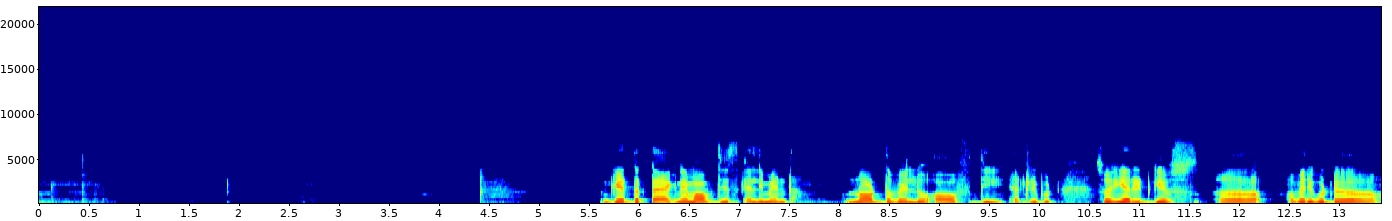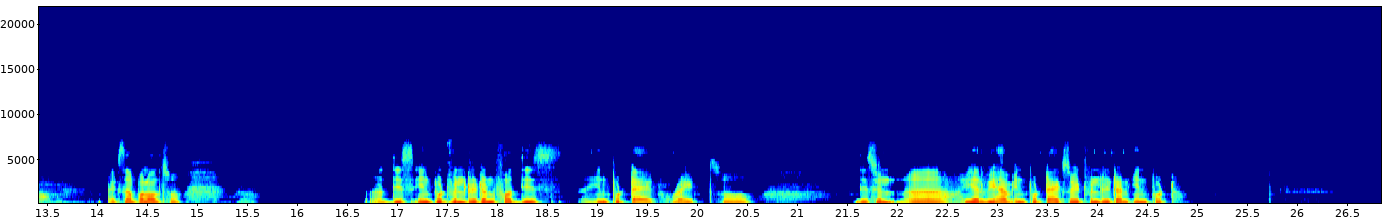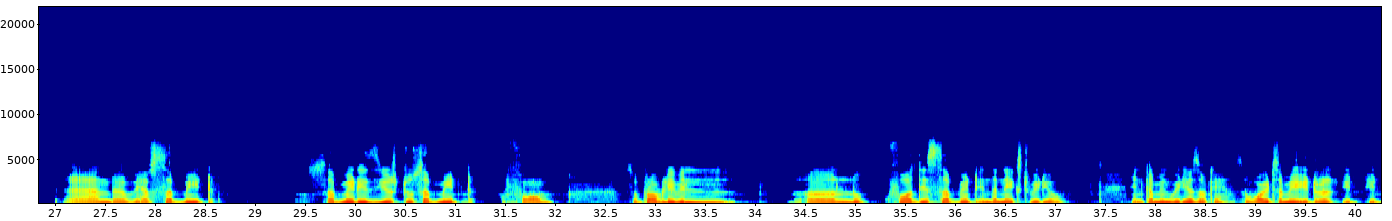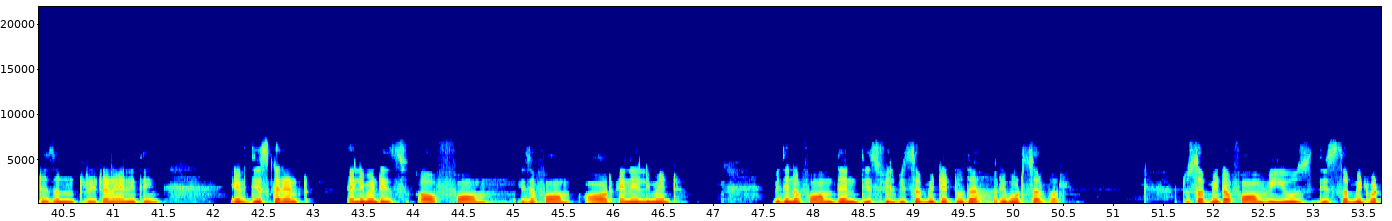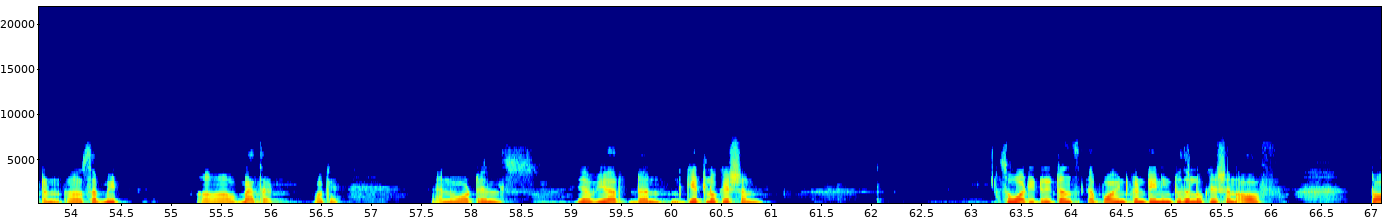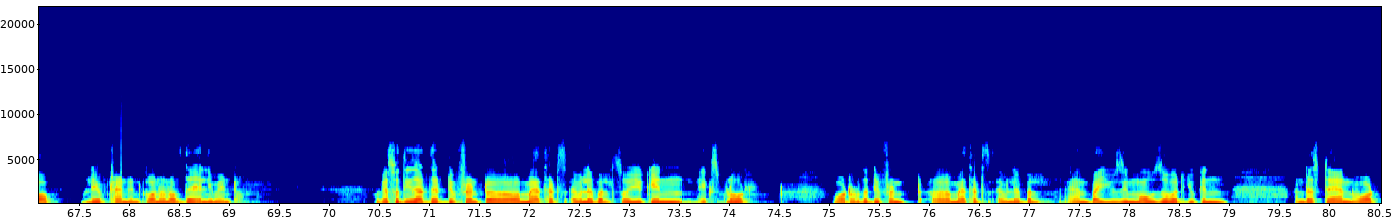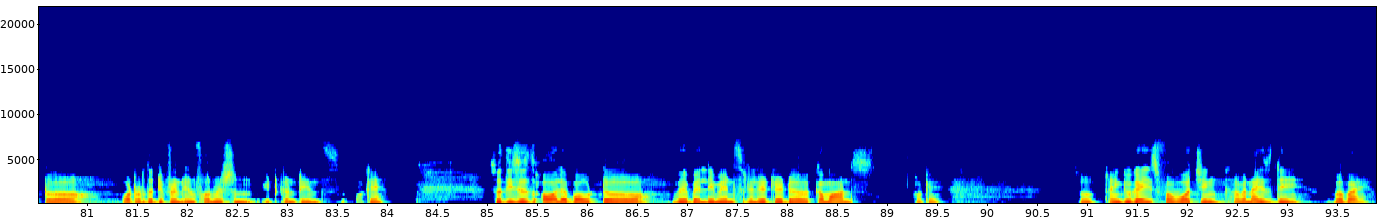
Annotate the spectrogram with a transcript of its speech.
get the tag name of this element not the value of the attribute. So here it gives uh, a very good uh, example also. Uh, this input will return for this input tag right? So this will uh, here we have input tag so it will return input. And uh, we have submit. Submit is used to submit form. So probably we'll uh, look for this submit in the next video in coming videos okay? So void submit it, it, it doesn't return anything. If this current element is of form is a form or an element within a form then this will be submitted to the remote server. To submit a form we use this submit button uh, submit uh, method okay? And what else? Yeah we are done. Get location so what it returns a point containing to the location of top left hand corner of the element. Okay so these are the different uh, methods available. So you can explore what are the different uh, methods available. And by using mouse over you can understand what uh, what are the different information it contains. Okay? So this is all about uh, web elements related uh, commands. Okay? So thank you guys for watching. Have a nice day bye bye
